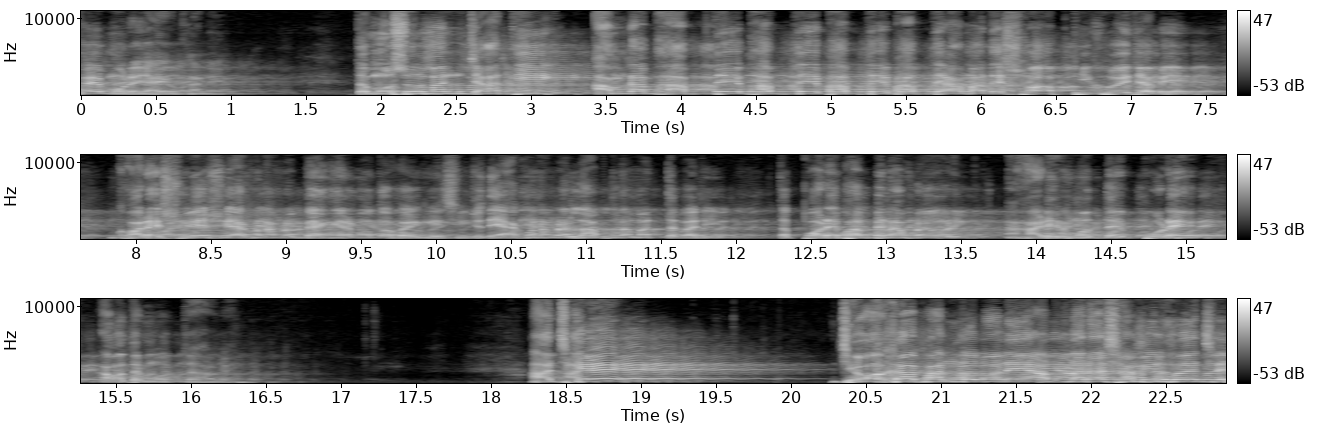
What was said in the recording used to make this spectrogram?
হয়ে মরে যায় ওখানে। তো মুসলমান জাতি, আমরা ভাবতে ভাবতে ভাবতে ভাবতে আমাদের সব ঠিক হয়ে যাবে। ঘরে শুয়ে শুয়ে এখন আমরা ব্যাঙের মতো হয়ে গেছি। যদি এখন আমরা লাভ না মারতে পারি, তা পরে ভাববেন আমরা ওই হাড়ির মধ্যে পড়ে আমাদের মরতে হবে। আজকে যে অখাপ আন্দোলনে আপনারা সামিল হয়েছে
